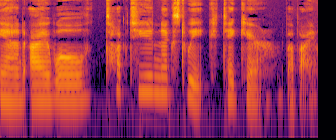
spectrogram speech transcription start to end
And I will talk to you next week. Take care. Bye bye.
